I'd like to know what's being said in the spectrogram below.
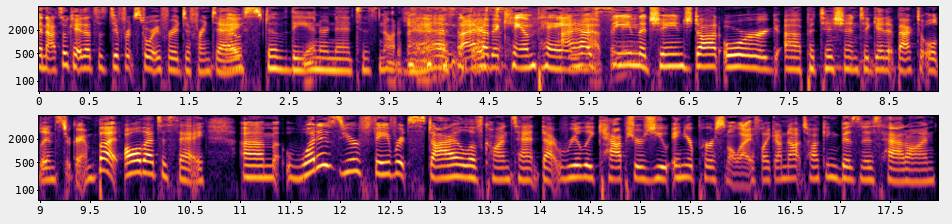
and that's okay. That's a different story for a different day. most of the internet is not a fan. Yes, I have- a campaign. I have seen the change.org uh, petition to get it back to old Instagram. But all that to say, um, what is your favorite style of content that really captures you in your personal life? Like, I'm not talking business hat on.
